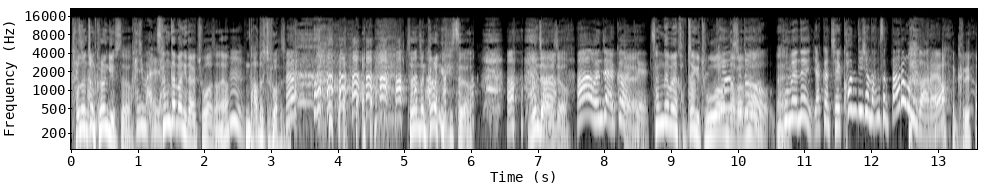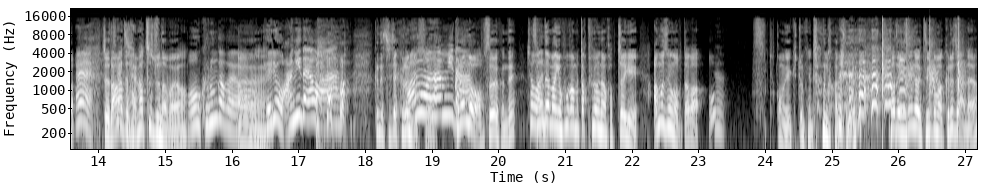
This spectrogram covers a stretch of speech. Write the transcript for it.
저는 좀 그런 게 있어요. 가지 말래. 상대방이 날 좋아하잖아요. 음. 나도 좋아하잖아. 저는 좀 그런 게 있어요. 뭔지 아, 알죠? 아, 뭔지 알것 네. 같아. 상대방이 갑자기 좋아한다고 하면 도 네. 보면은 약간 제 컨디션 항상 따라오는 거 알아요? 아, 그래요? 네. 저 남한테 잘 맞춰주나 봐요. 어, 그런가 봐요. 네. 배려 왕이다요, 왕. 근데 진짜 그런 게 있어요. 왕왕합니다. 그런 거 없어요. 근데 저 상대방이 호감을 딱 표현하고 갑자기 아무 생각 없다가 어? 네. 잠깐만 이렇게 좀 괜찮은 것 같은데. 다들 이 생각 들고 막 그러지 않아요?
